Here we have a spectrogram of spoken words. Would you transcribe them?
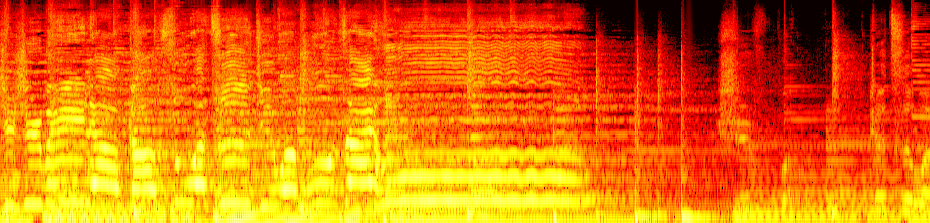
只是为了告诉我自己我不在乎。是否这次我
